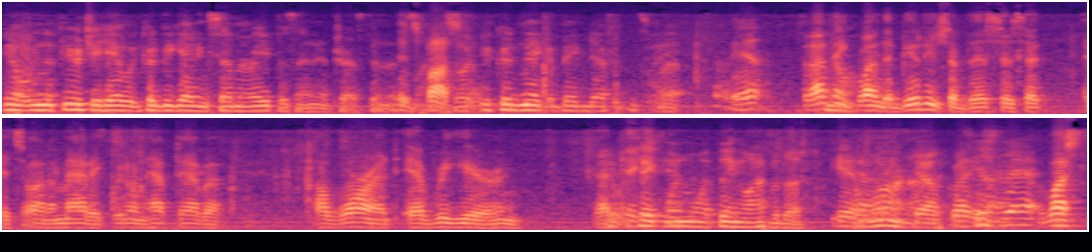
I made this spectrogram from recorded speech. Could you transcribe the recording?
you know, in the future here, we could be getting seven or eight percent interest in this It's money. So possible. it could make a big difference, but Yeah. But I think one of the beauties of this is that it's automatic. We don't have to have a, a warrant every year, and that it would takes... take one more thing off of the the Yeah. warrant Yeah. article. Right. Is that, Less,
